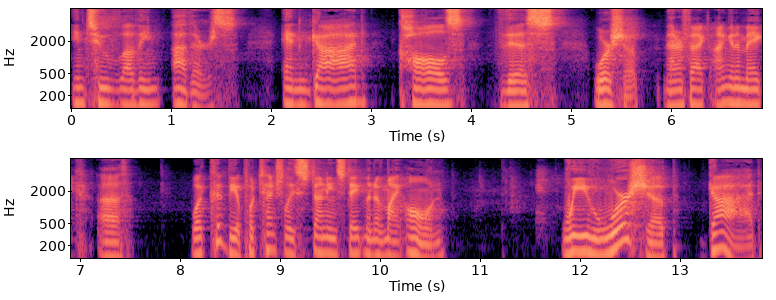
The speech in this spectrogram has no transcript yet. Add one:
into loving others, and God calls this worship. Matter of fact, I'm going to make a, what could be a potentially stunning statement of my own. We worship God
